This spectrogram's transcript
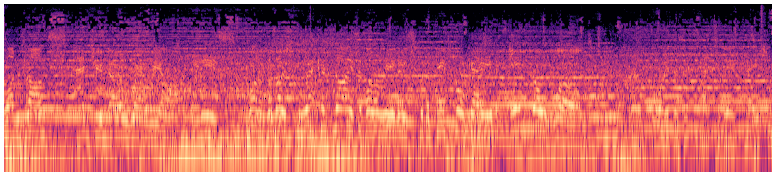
One glance and you know where we are. It is one of the most recognisable arenas for the beautiful game in the world. And boy, does it add to the occasion.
